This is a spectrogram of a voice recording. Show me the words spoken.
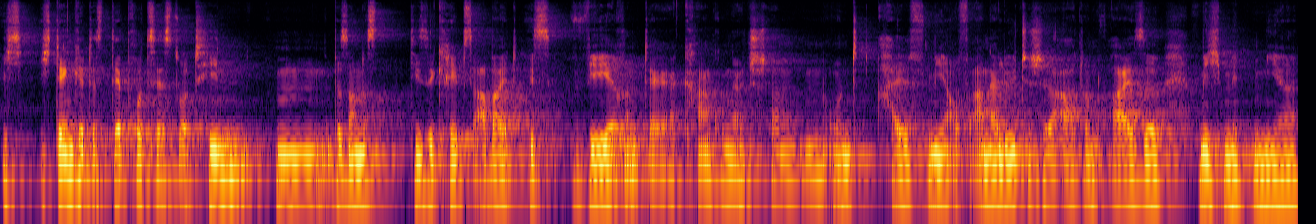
ich, ich denke, dass der Prozess dorthin, hm, besonders diese Krebsarbeit, ist während der Erkrankung entstanden und half mir auf analytische Art und Weise, mich mit mir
